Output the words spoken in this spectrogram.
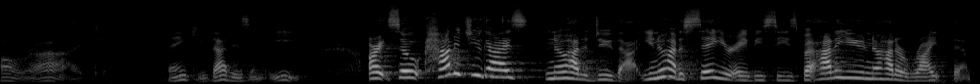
All right. Thank you. That is an E. All right, so how did you guys know how to do that? You know how to say your ABCs, but how do you know how to write them?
